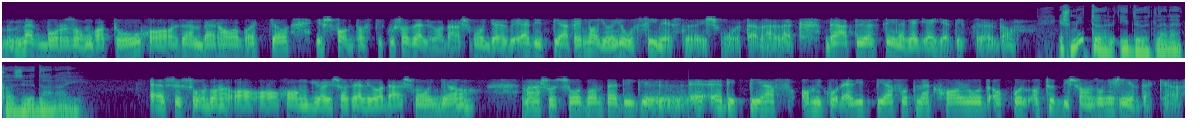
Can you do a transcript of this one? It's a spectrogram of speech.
megborzongató, ha az ember hallgatja, és fantasztikus az előadás módja. Edith Piaf egy nagyon jó színésznő is volt emellett, de hát ő ez tényleg egy egyedi példa. És mitől időtlenek az ő dalai? Elsősorban a, a hangja és az előadás módja, Másodszorban pedig Edith Piaf, amikor Edith Piafot meghallod, akkor a többi sanzon is érdekel.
